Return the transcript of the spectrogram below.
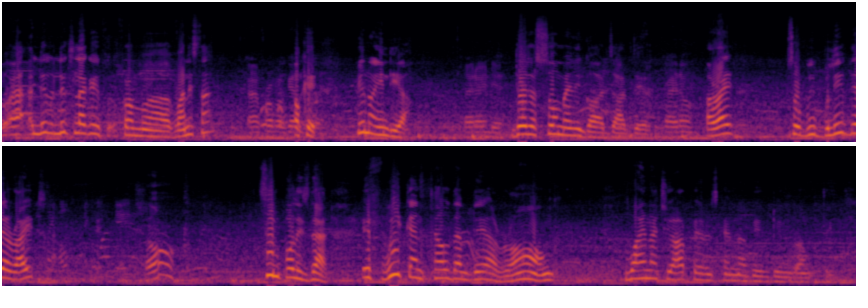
uh, looks like from uh, Afghanistan. I'm from Afghanistan. Okay, you know India. I know India. There are so many gods out there. I know. All right. So we believe they're right. No. Simple is that. If we can tell them they are wrong, why not your parents cannot be doing wrong things?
